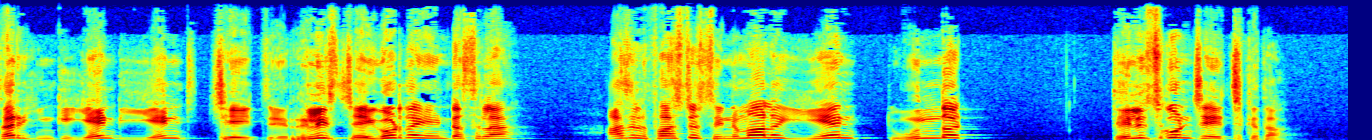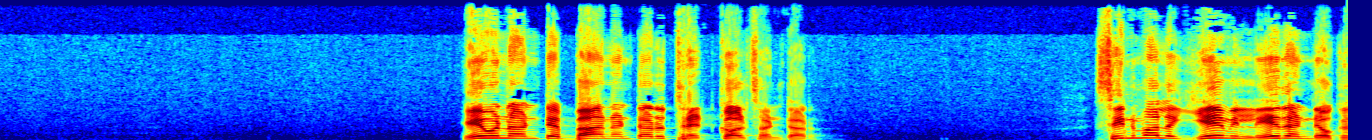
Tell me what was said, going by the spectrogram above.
సరే ఇంక ఏంటి ఏం రిలీజ్ చేయకూడదా ఏంటి అసలు? అసలు ఫస్ట్ సినిమాలో ఏం ఉందో తెలుసుకొని చేయొచ్చు కదా. ఏమన్నా అంటే బ్యాన్ అంటారు థ్రెడ్ కాల్స్ అంటారు. సినిమాలో ఏమి లేదండి ఒక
